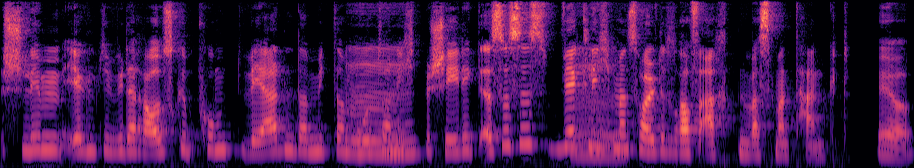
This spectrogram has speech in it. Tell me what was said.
schlimm irgendwie wieder rausgepumpt werden, damit der Motor nicht beschädigt. Also es ist wirklich, man sollte darauf achten, was man tankt. Ja.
